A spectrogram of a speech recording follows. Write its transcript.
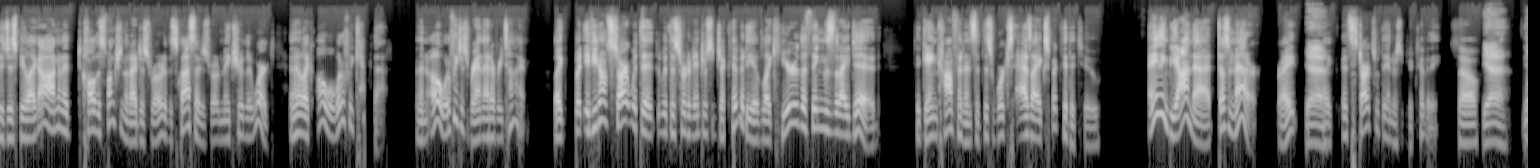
to just be like, oh, I'm going to call this function that I just wrote or this class I just wrote and make sure that it worked. And they're like, oh, well, what if we kept that? And then, oh, what if we just ran that every time? Like, but if you don't start with the with the sort of intersubjectivity of like, here are the things that I did to gain confidence that this works as I expected it to, anything beyond that doesn't matter, right? Yeah. Like it starts with the intersubjectivity. So yeah. Yeah.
